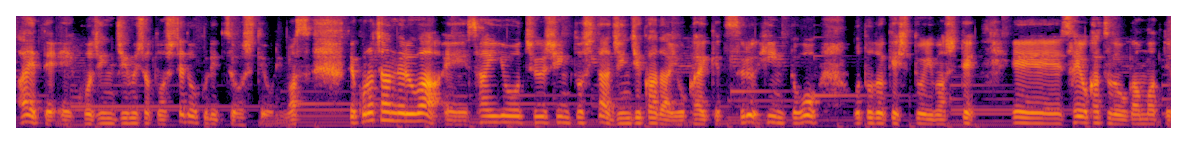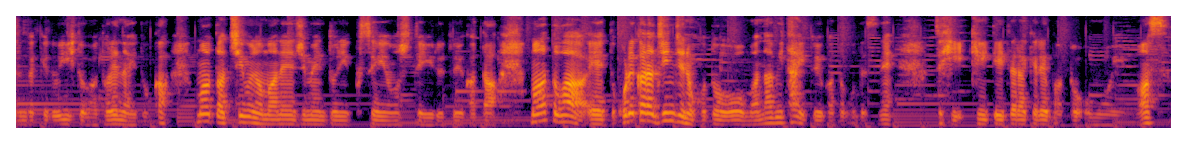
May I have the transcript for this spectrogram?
あえて個人事務所として独立をしております。でこのチャンネルは、え採用を中心とした人事課題を解決するヒントをお届けしておりまして、えー採用活動を頑張ってるんだけどいい人が取れないとか、まあ、あとはチームのマネジメントに苦戦をしているという方、まあ、あとは、えーとこれから人事のことを学びたいという方もですね、ぜひ聞いていただければと思います。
